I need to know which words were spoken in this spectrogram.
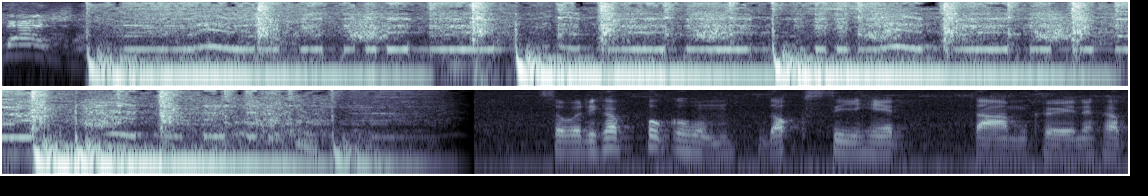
สวัสดีครับ พวกกับผมด็อกซีเฮดตามเคยนะครับ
